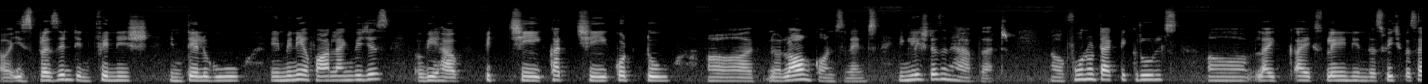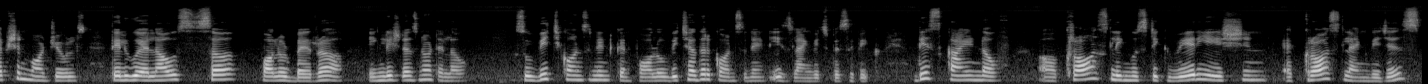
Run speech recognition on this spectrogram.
uh, is present in Finnish, in Telugu, in many of our languages we have pichi, kachi, kottu, uh, long consonants. English doesn't have that. Uh, phonotactic rules, uh, like I explained in the speech perception modules, Telugu allows sa followed by ra, English does not allow. So, which consonant can follow which other consonant is language specific. This kind of uh, cross linguistic variation across languages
